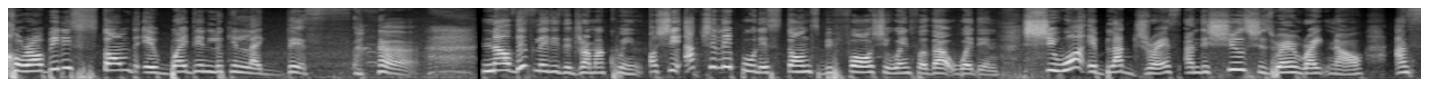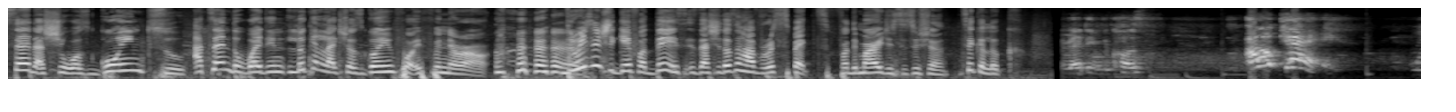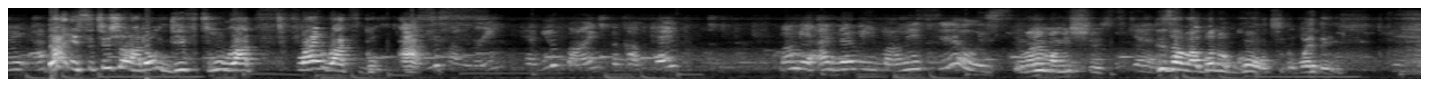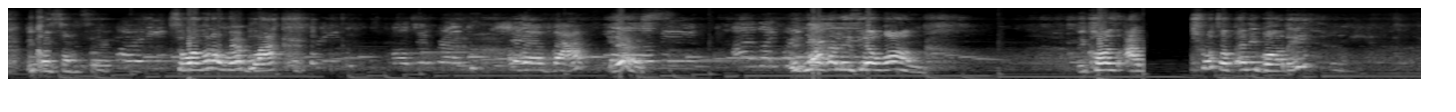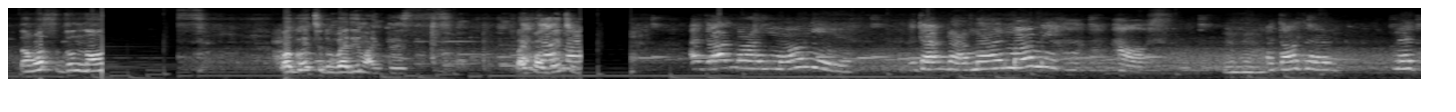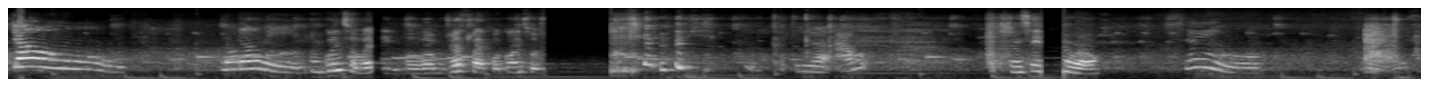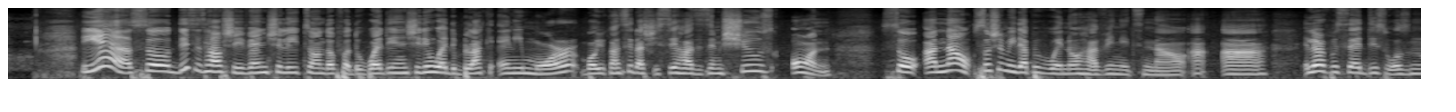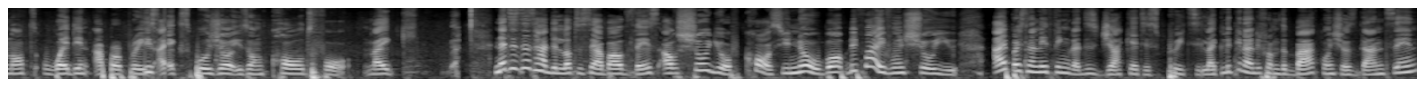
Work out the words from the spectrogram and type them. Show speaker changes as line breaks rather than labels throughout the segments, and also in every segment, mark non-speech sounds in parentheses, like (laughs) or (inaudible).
Kora Obidi stormed a wedding looking like this. (laughs) now this lady is a drama queen. She actually pulled a stunt before she went for that wedding. She wore a black dress and the shoes she's wearing right now and said that she was going to attend the wedding looking like she was going for a funeral. (laughs) The reason she gave for this is that she doesn't have respect for the marriage institution. Take a look.
Wedding because i don't care that institution i don't give two rats flying rats go ass Hungry?
can you find the cupcake? Mommy, I'm wearing mommy's shoes.
You're wearing mommy's shoes?
Yes.
This is how we're gonna go to the wedding. Because something. So we're gonna wear black.
Wear black?
Yes. With my Alicia Wong. Because I'm throat of anybody that wants to do nonsense. We're going to the wedding like this. Like we're going to I got
my mommy. I got at my mommy house.
Mm-hmm.
I thought let's go. Mommy.
I'm going to a wedding, but I'm dressed like we're going to.
a (laughs) out. (laughs)
Shouldn't say funeral.
Yeah, so this is how she eventually turned up for the wedding. She didn't wear the black anymore, but you can see that she still has the same shoes on. So and now social media people were not having it now. Uh-uh. A lot of people said this was not wedding appropriate. This exposure is uncalled for. Like netizens had a lot to say about this. I'll show you of course you know. But before i even show you i personally think that this jacket is pretty. Like looking at it from the back when she was dancing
